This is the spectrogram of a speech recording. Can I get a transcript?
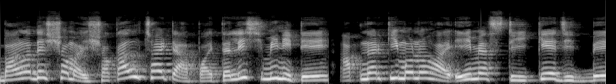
বাংলাদেশ সময় সকাল ছয়টা পঁয়তাল্লিশ মিনিটে। আপনার কি মনে হয়, এই ম্যাচটি কে জিতবে?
